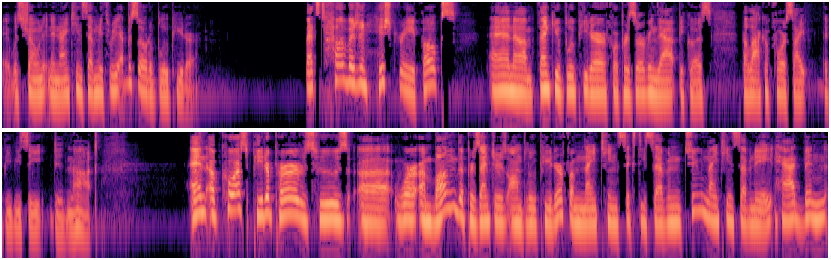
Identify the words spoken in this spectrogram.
It was shown in a 1973 episode of Blue Peter. That's television history, folks. And um, thank you, Blue Peter, for preserving that because the lack of foresight, the BBC did not. And of course, Peter Purves, who's uh, were among the presenters on Blue Peter from 1967 to 1978, had been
